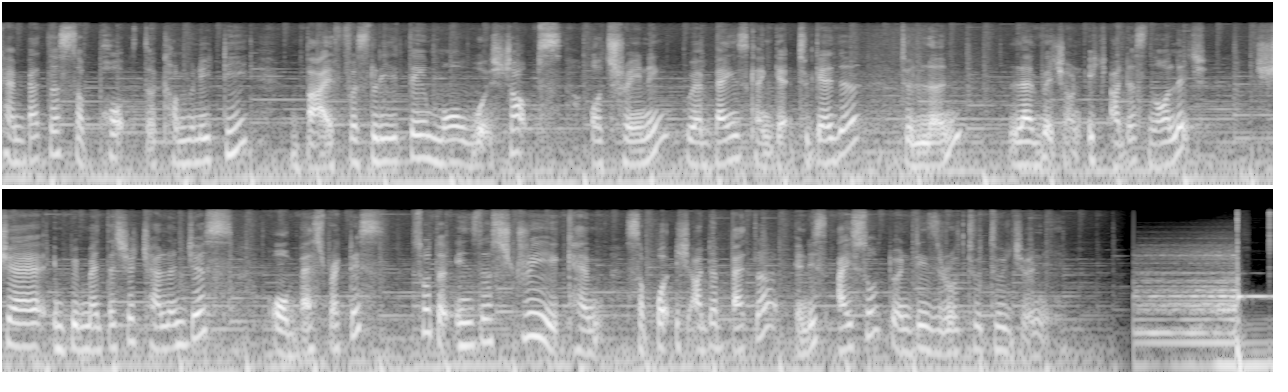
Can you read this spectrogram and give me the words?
Can better support the community by facilitating more workshops or training where banks can get together to learn, leverage on each other's knowledge, share implementation challenges or best practice so the industry can support each other better in this ISO 20022 journey.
